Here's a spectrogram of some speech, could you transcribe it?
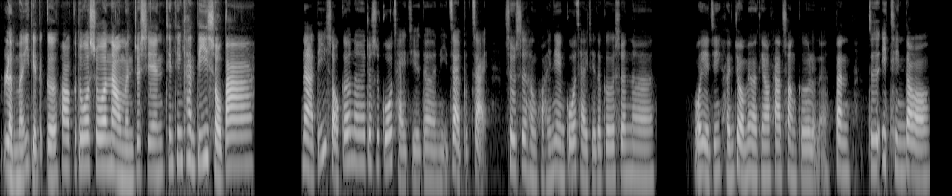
冷门一点的歌，话不多说，那我们就先听听看第一首吧。那第一首歌呢，就是郭采洁的《你在不在》，是不是很怀念郭采洁的歌声呢？我已经很久没有听到她唱歌了呢，但就是一听到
